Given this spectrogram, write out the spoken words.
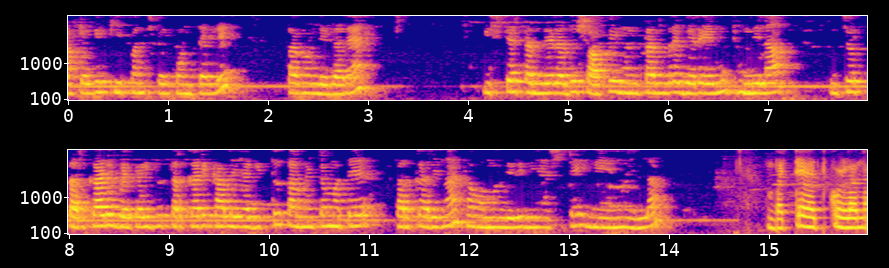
ಆಟೋಗೆ ಕೀ ಪಂಚ್ ಬೇಕು ಅಂತೇಳಿ ತಗೊಂಡಿದ್ದಾರೆ. ಇಷ್ಟೇ ತಂದಿರೋದು. ಶಾಪಿಂಗ್ ಅಂತಂದರೆ ಬೇರೆ ಏನೂ ತಂದಿಲ್ಲ. ಒಂಚೂರು ತರಕಾರಿ ಬೇಕಾಗಿತ್ತು ತರಕಾರಿ ಖಾಲಿಯಾಗಿತ್ತು. ಟೊಮೆಟೊ ಮತ್ತು ತರಕಾರಿನ ತೊಗೊಂಬಂದಿದ್ದೀನಿ ಅಷ್ಟೇ. ಇನ್ನೇನೂ ಇಲ್ಲ. ಬಟ್ಟೆ ಎತ್ಕೊಳ್ಳೋಣ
